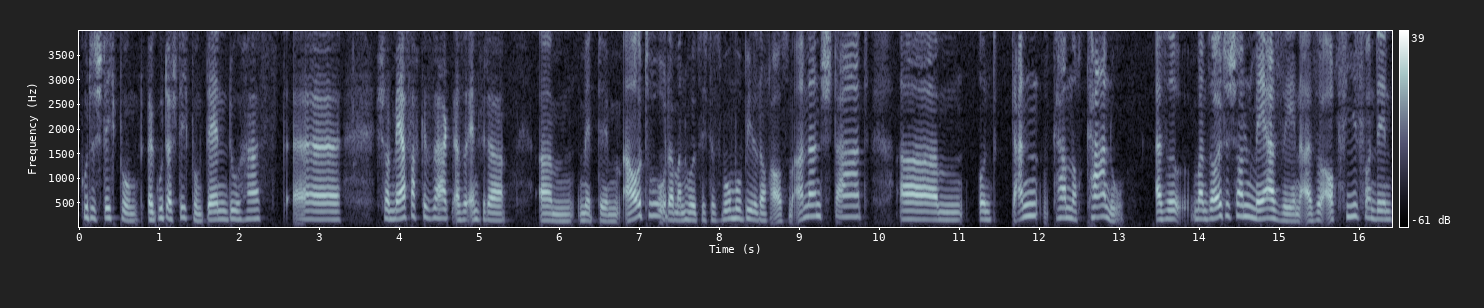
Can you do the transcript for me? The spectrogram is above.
gutes Stichpunkt, äh, guter Stichpunkt, denn du hast äh, schon mehrfach gesagt, also entweder ähm, mit dem Auto oder man holt sich das Wohnmobil noch aus dem anderen Staat ähm, und dann kam noch Kanu. Also man sollte schon mehr sehen, also auch viel von den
